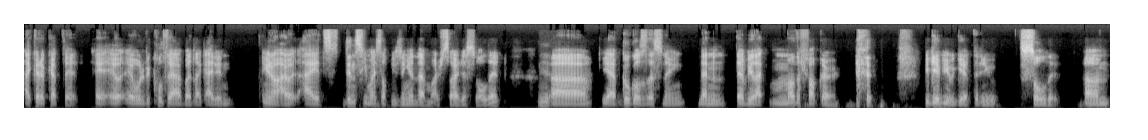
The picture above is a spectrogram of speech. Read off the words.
I could have kept it. It, it. it would be cool to have, but like I didn't you know, I I didn't see myself using it that much, so I just sold it. Yeah. Uh yeah, if Google's listening, then they'll be like, motherfucker, we gave you a gift and you sold it. Um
